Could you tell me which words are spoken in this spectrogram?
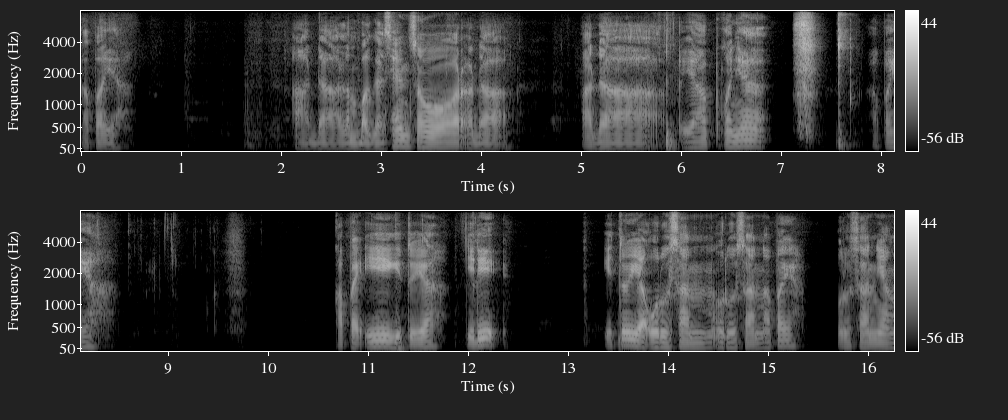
apa ya ada lembaga sensor ada ada ya pokoknya apa ya KPI gitu ya. Jadi itu ya urusan urusan apa ya? Urusan yang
